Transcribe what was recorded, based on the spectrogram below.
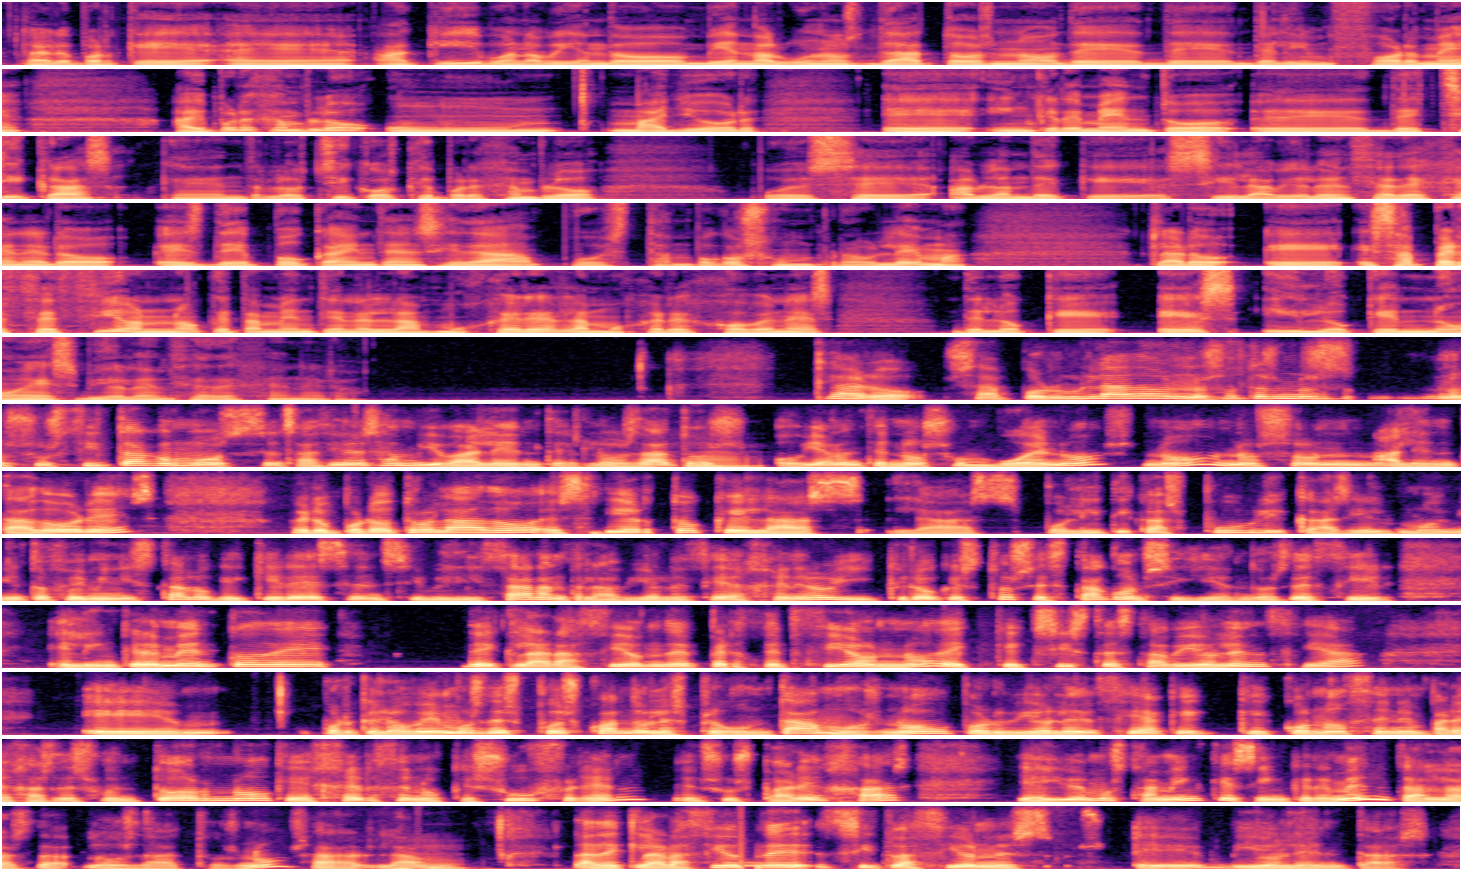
Claro, porque eh, aquí, bueno, viendo, viendo algunos datos ¿no? de, del informe, hay, por ejemplo, un mayor eh, incremento eh, de chicas, que entre los chicos, que, por ejemplo, pues hablan de que si la violencia de género es de poca intensidad, pues tampoco es un problema claro, eh, esa percepción ¿no? que también tienen las mujeres, las mujeres jóvenes, de lo que es y lo que no es violencia de género. Claro, o sea, por un lado, nosotros nos, suscita como sensaciones ambivalentes. Los datos mm. obviamente no son buenos, ¿no? No son alentadores, pero por otro lado, es cierto que las, las políticas públicas y el movimiento feminista lo que quiere es sensibilizar ante la violencia de género y creo que esto se está consiguiendo. Es decir, el incremento de declaración de percepción ¿no? de que existe esta violencia, em, porque lo vemos después cuando les preguntamos, ¿no? Por violencia que, conocen en parejas de su entorno, que ejercen o que sufren en sus parejas, y ahí vemos también que se incrementan los datos, ¿no? O sea, la, mm. la declaración de situaciones eh, violentas.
